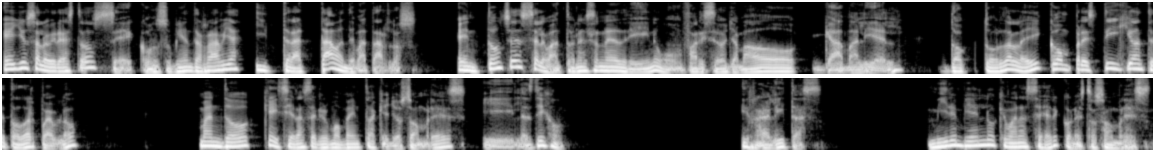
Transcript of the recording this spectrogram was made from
Ellos al oír esto se consumían de rabia y trataban de matarlos. Entonces se levantó en el Sanedrín un fariseo llamado Gamaliel, doctor de la ley con prestigio ante todo el pueblo. Mandó que hicieran salir un momento a aquellos hombres y les dijo, Israelitas, miren bien lo que van a hacer con estos hombres.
